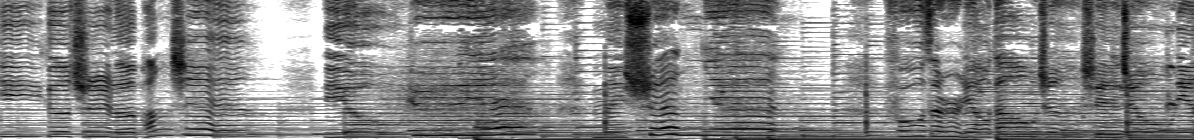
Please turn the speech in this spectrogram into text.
一个吃了螃蟹？有语言没宣言，福字儿要倒着写，就念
